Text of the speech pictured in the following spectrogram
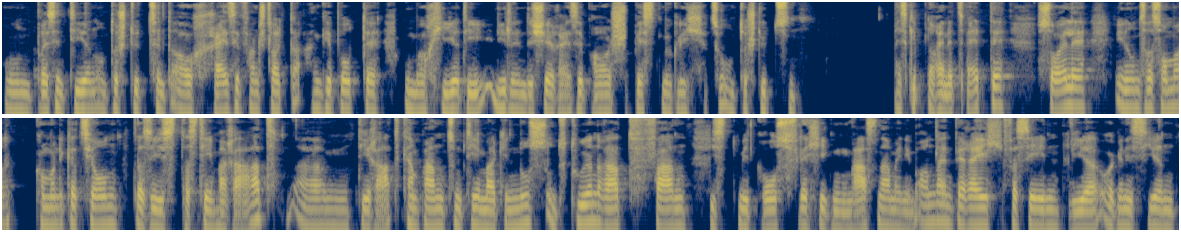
und präsentieren unterstützend auch Reiseveranstalterangebote, um auch hier die niederländische Reisebranche bestmöglich zu unterstützen. Es gibt noch eine zweite Säule in unserer Sommerkommunikation. Das ist das Thema Rad. Ähm, die Radkampagne zum Thema Genuss- und Tourenradfahren ist mit großflächigen Maßnahmen im Online-Bereich versehen. Wir organisieren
